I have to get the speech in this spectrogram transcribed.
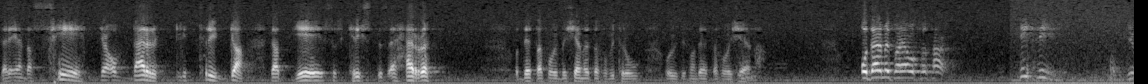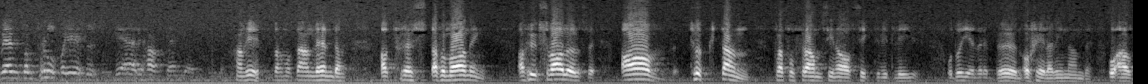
Det är det enda säkra och verkligt trygga. Det är att Jesus Kristus är Herre. Och detta får vi bekänna, detta får vi tro, och utifrån detta får vi tjäna. Och därmed har jag också sagt, ditt liv, du vän som tror på Jesus, det är i hans händer. Han vet vad han måste använda av tröst, av förmaning, av hugsvalelse, av tuktan för att få fram sin avsikt i ditt liv. Och då gäller det bön och själavinnande och allt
